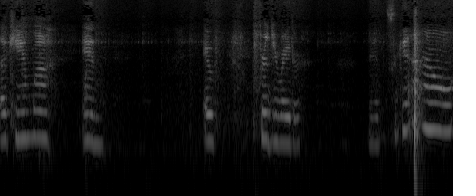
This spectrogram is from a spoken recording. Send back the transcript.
a camera, and a refrigerator. Let's go.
